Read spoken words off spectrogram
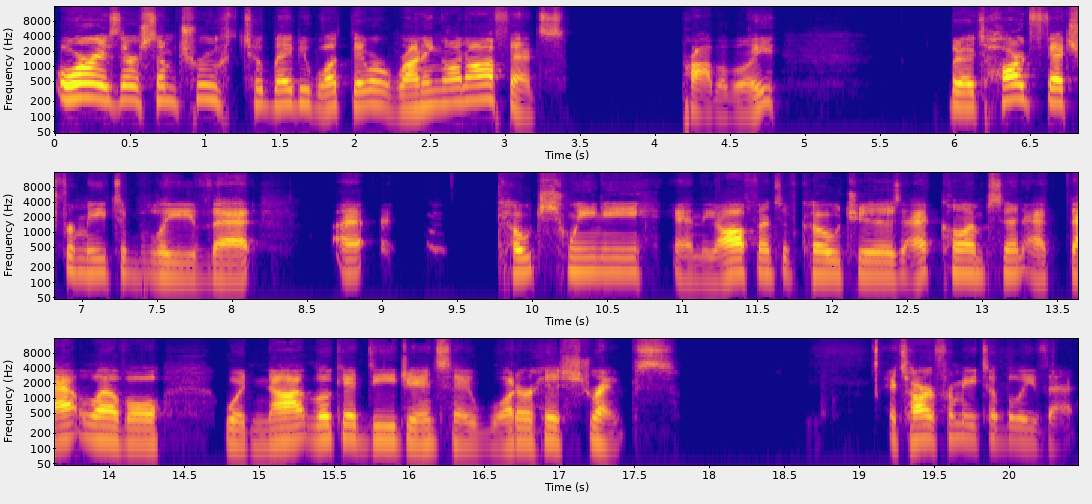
Or is there some truth to maybe what they were running on offense? Probably. But it's hard fetched for me to believe that uh, Coach Swinney and the offensive coaches at Clemson at that level would not look at DJ and say, What are his strengths? It's hard for me to believe that.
